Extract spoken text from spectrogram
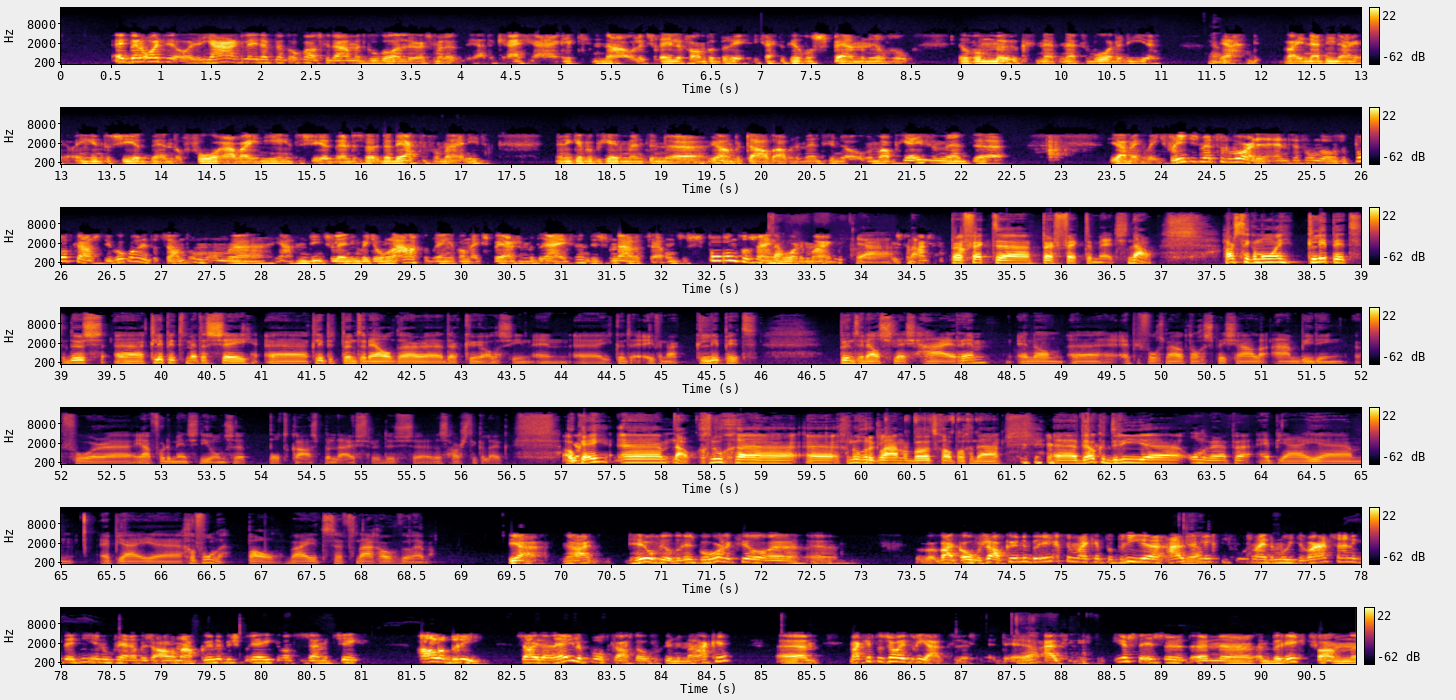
Ik ben ooit, jaren geleden heb ik dat ook wel eens gedaan met Google Alerts, maar dat, ja, dan krijg je eigenlijk nauwelijks relevante berichten. Je krijgt ook heel veel spam en heel veel, heel veel meuk, net, net woorden die je, Ja. waar je net niet naar in geïnteresseerd bent, of fora waar je niet in geïnteresseerd bent. Dus dat, dat werkte voor mij niet. En ik heb op een gegeven moment een, eh, ja, een betaald abonnement genomen, maar op een gegeven moment eh, ja, ben ik een beetje vriendjes met ze geworden. En ze vonden onze podcast natuurlijk ook wel interessant om, om eh, ja, hun dienstverlening een beetje onder de aandacht te brengen van experts en bedrijven. Dus vandaar dat zij onze sponsor zijn Nou. geworden, Mark. Ja, Is nou, hartstikke perfecte, perfecte match. Nou, Hartstikke mooi. Clipit dus. Uh, Clipit met een C. Uh, clipit.nl, daar, daar kun je alles zien. En je kunt even naar clipit.nl slash hrm. En dan heb je volgens mij ook nog een speciale aanbieding voor, ja, voor de mensen die onze podcast beluisteren. Dus dat is hartstikke leuk. Oké, ehm, nou, genoeg, genoeg reclameboodschappen gedaan. welke drie onderwerpen heb jij, ehm, heb jij gevonden? Paul, waar je het eh, vandaag over wil hebben? Ja, nou, heel veel. Er is behoorlijk veel waar ik over zou kunnen berichten. Maar ik heb er drie uh, uitgelicht die volgens mij de moeite waard zijn. Ik weet niet in hoeverre we ze allemaal kunnen bespreken. Want ze zijn op zich, alle drie, zou je daar een hele podcast over kunnen maken. Um, maar ik heb er zo even drie uitgelicht. Ja. uitgelicht. Het eerste is een, een bericht van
